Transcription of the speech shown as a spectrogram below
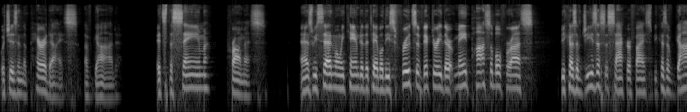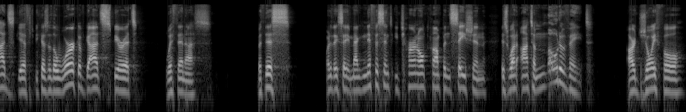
which is in the paradise of God. It's the same promise. And as we said when we came to the table, these fruits of victory, they're made possible for us because of Jesus' sacrifice, because of God's gift, because of the work of God's Spirit within us. But this, what do they say? Magnificent eternal compensation is what ought to motivate our joyful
